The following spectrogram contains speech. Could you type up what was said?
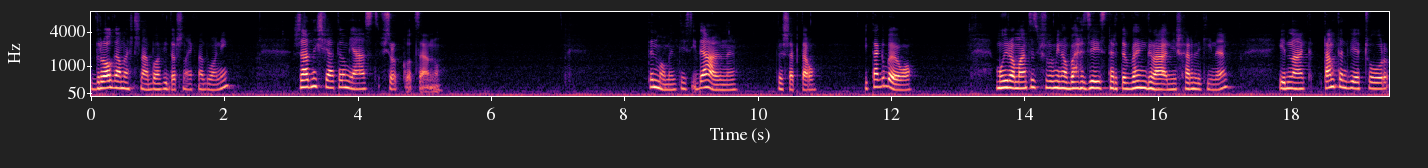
Droga mleczna była widoczna jak na dłoni. Żadnych świateł miast w środku oceanu. Ten moment jest idealny, wyszeptał. I tak było. Mój romantyzm przypominał bardziej stertę węgla niż harlekiny. Jednak tamten wieczór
